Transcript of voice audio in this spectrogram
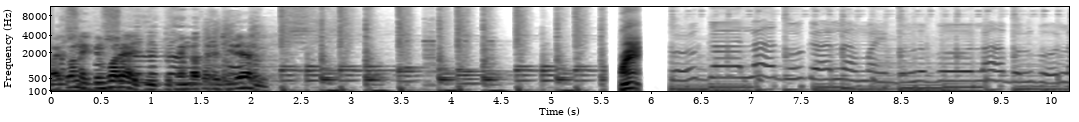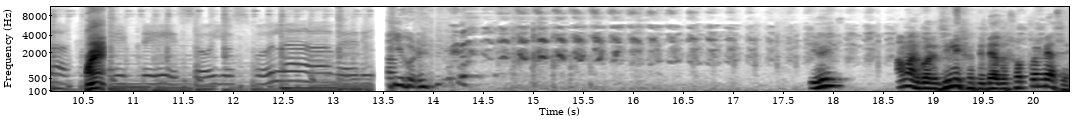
ভাই তো অনেকদিন পরে আইছি একটু ঠান্ডা ফিরে আমার ঘরে জিনিস হতে দেওয়া তো সব কমে আছে।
